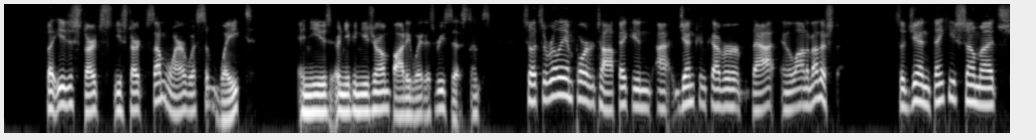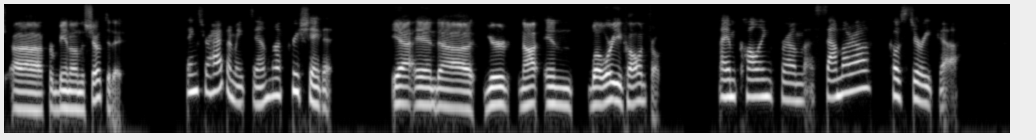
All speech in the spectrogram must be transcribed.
but you just start you start somewhere with some weight, and use and you can use your own body weight as resistance. So it's a really important topic, and uh, Jen can cover that and a lot of other stuff. So Jen, thank you so much uh, for being on the show today. Thanks for having me, Tim. I appreciate it. Yeah, and uh, you're not in. Well, where are you calling from? I am calling from Samara, Costa Rica.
